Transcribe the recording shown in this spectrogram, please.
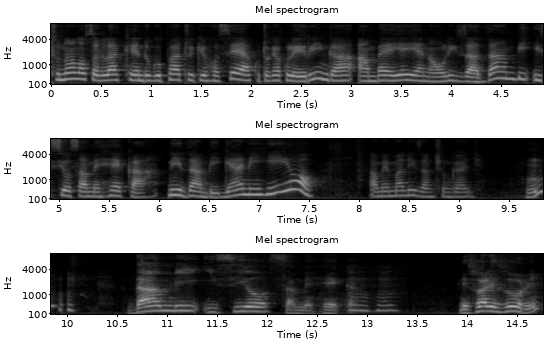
tunalo swali lake ndugu patrick hosea kutokea kule iringa ambaye yeye anauliza dhambi isiyosameheka ni dhambi gani hiyo? Amemaliza mchungaji. Dhambi isiyosameheka. Mm-hmm. ni swali zuri.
